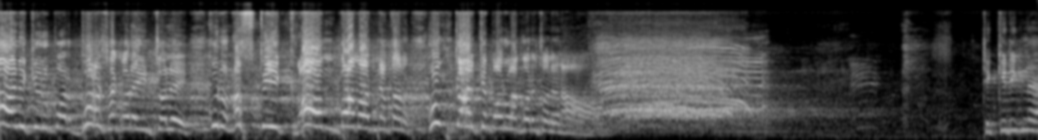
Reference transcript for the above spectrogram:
মালিকের উপর ভরসা করেই চলে, কোনো নাস্তিক, রাম বামার নেতার হুঙ্কারকে পরোয়া করে চলে না। ঠিক কি ঠিক না?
